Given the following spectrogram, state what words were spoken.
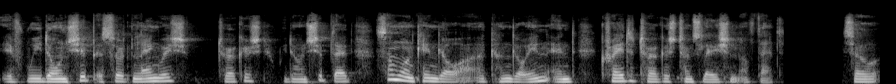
if we don't ship a certain language, Turkish, we don't ship that. Someone can go uh, can go in and create a Turkish translation of that. So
